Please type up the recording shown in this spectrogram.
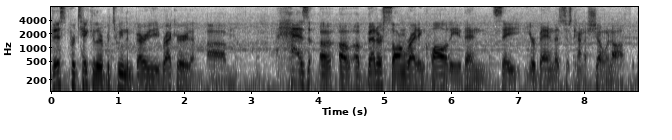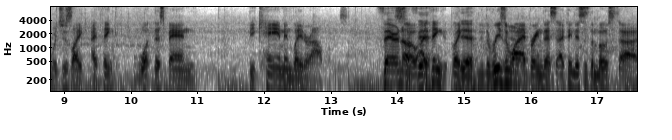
this particular Between the the record um, has a, a, a better songwriting quality than say your band that's just kind of showing off, which is like I think what this band became in later albums. Fair enough. So I think like Yeah. the reason why I bring this, I think this is the most uh,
